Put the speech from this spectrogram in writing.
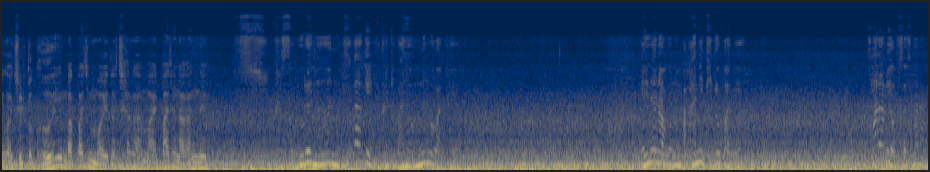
휴가철도 거의 막빠진 모에다 차가 많이 빠져나갔네. 글쎄 올해는 휴가객이 그렇게 많이 없는 것 같아요. 내년하고는 많이 비교가 돼. 사람이 없어 사람이.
